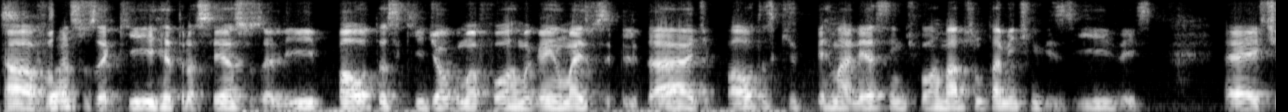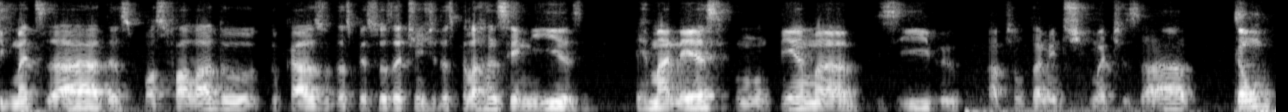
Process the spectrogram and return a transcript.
Há avanços aqui, retrocessos ali, pautas que de alguma forma ganham mais visibilidade, pautas que permanecem de forma absolutamente invisíveis, é, estigmatizadas. Posso falar do, do caso das pessoas atingidas pela hanseníase, permanece como um tema visível, absolutamente estigmatizado. Então,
